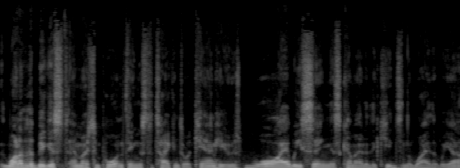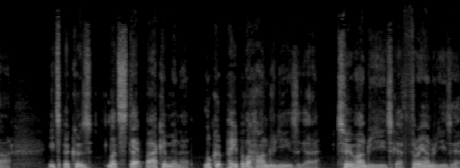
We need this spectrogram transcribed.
one of the biggest and most important things to take into account here is why are we seeing this come out of the kids in the way that we are? It's because let's step back a minute. Look at people 100 years ago, 200 years ago, 300 years ago.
